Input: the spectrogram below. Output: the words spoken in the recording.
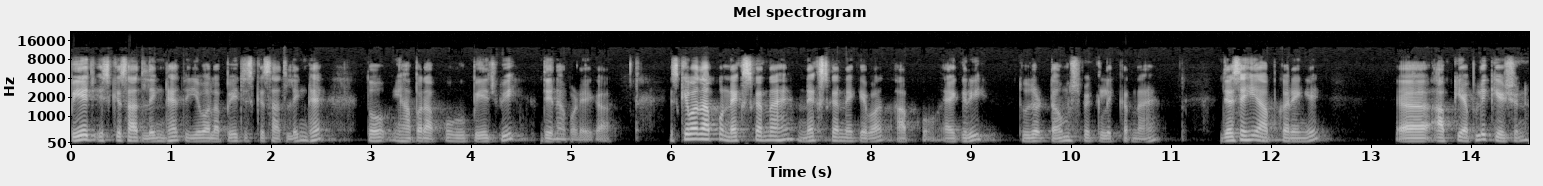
पेज इसके साथ लिंक्ड है तो ये वाला पेज इसके साथ लिंक्ड है तो यहाँ पर आपको वो पेज भी देना पड़ेगा। इसके बाद आपको नेक्स्ट करना है। नेक्स्ट करने के बाद आपको एग्री टू द टर्म्स पे क्लिक करना है। जैसे ही आप करेंगे आपकी एप्लीकेशन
